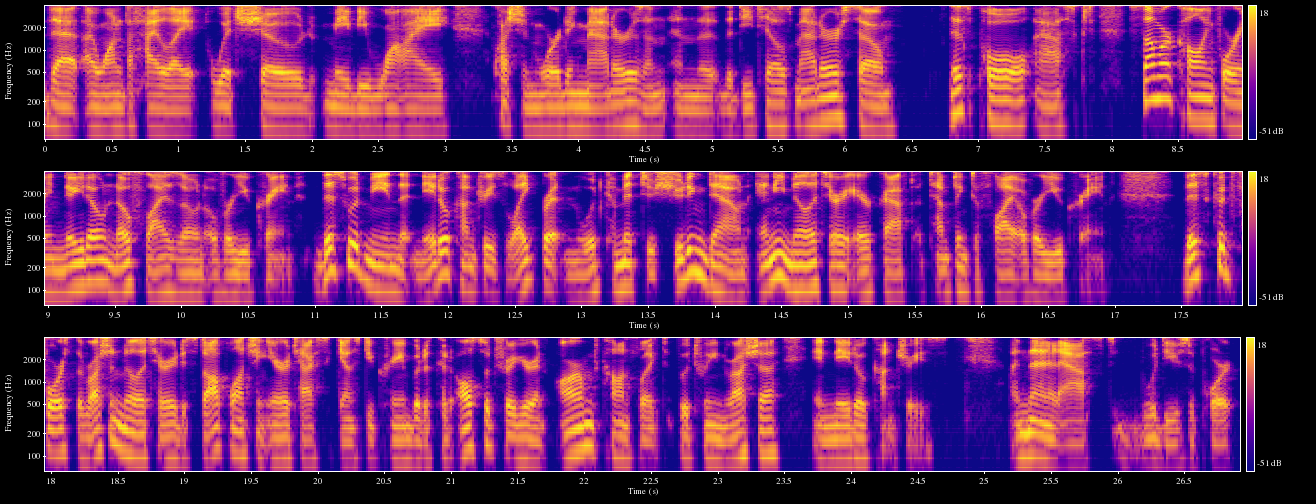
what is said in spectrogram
that I wanted to highlight, which showed maybe why question wording matters and, and the, the details matter. So this poll asked Some are calling for a NATO no fly zone over Ukraine. This would mean that NATO countries like Britain would commit to shooting down any military aircraft attempting to fly over Ukraine. This could force the Russian military to stop launching air attacks against Ukraine, but it could also trigger an armed conflict between Russia and NATO countries. And then it asked Would you support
